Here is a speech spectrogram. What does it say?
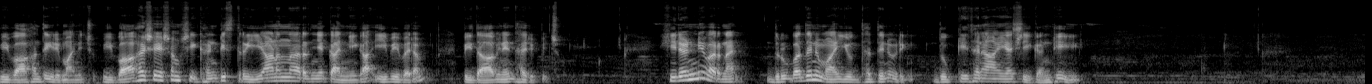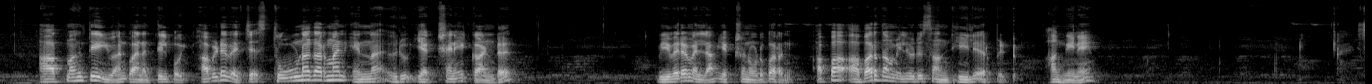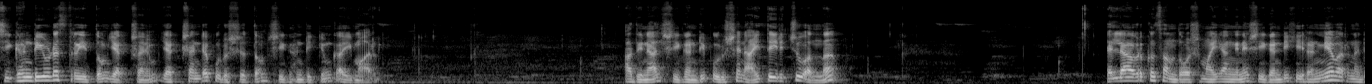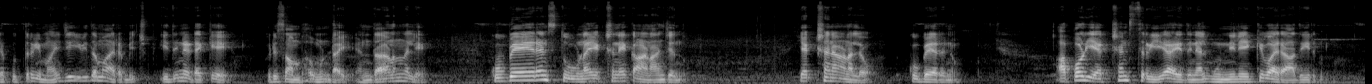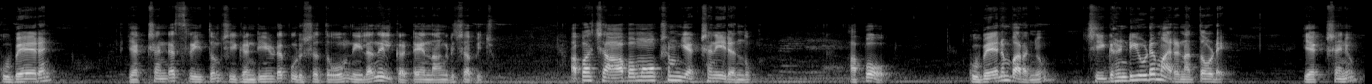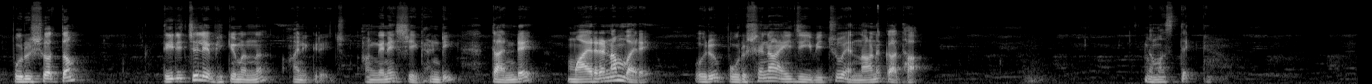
വിവാഹം തീരുമാനിച്ചു. വിവാഹശേഷം ശിഖണ്ഡി സ്ത്രീയാണെന്ന് അറിഞ്ഞ കന്യക ഈ വിവരം പിതാവിനെ ധരിപ്പിച്ചു. ഹിരണ്യവർണൻ ദ്രുപദനുമായി യുദ്ധത്തിനൊരുങ്ങി. ദുഃഖിതനായ ശിഖണ്ഡി ആത്മഹത്യ ചെയ്യുവാൻ വനത്തിൽ പോയി. അവിടെ വെച്ച് സ്ഥൂണകർണൻ എന്ന ഒരു യക്ഷനെ കണ്ട് വിവരമെല്ലാം യക്ഷനോട് പറഞ്ഞു. അപ്പോൾ അവർ തമ്മിൽ ഒരു സന്ധിയിൽ ഏർപ്പെട്ടു. അങ്ങനെ ശിഖണ്ഡിയുടെ സ്ത്രീത്വം യക്ഷനും യക്ഷന്റെ പുരുഷത്വം ശിഖണ്ഡിക്കും കൈമാറി. അതിനാൽ ശിഖണ്ഡി പുരുഷനായി തിരിച്ചു വന്ന് എല്ലാവർക്കും സന്തോഷമായി അങ്ങനെ ശിഖണ്ഡി ഹിരണ്യവർണന്റെ പുത്രിയുമായി ജീവിതം ആരംഭിച്ചു. ഇതിനിടയ്ക്ക് ഒരു സംഭവം ഉണ്ടായി. എന്താണെന്നല്ലേ? കുബേരൻ സ്ഥൂണയക്ഷനെ കാണാൻ ചെന്നു. യക്ഷനാണല്ലോ. കുബേരനും. അപ്പോൾ യക്ഷൻ സ്ത്രീ ആയതിനാൽ മുന്നിലേക്ക് വരാതിരുന്നു. കുബേരൻ യക്ഷന്റെ സ്ത്രീത്വം ശിഖണ്ഡിയുടെ പുരുഷത്വവും നിലനിൽക്കട്ടെ എന്നങ്ങോട്ട് ശപിച്ചു. അപ്പോൾ ശാപമോക്ഷം യക്ഷനിരന്നു അപ്പോൾ കുബേരൻ പറഞ്ഞു ശിഖണ്ഡിയുടെ മരണത്തോടെ യക്ഷനു പുരുഷത്വം തിരിച്ചു ലഭിക്കുമെന്ന് അനുഗ്രഹിച്ചു. അങ്ങനെ ശിഖണ്ഡി തന്റെ മരണം വരെ ഒരു പുരുഷനായി ജീവിച്ചു എന്നാണ് കഥ. നമസ്തേ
